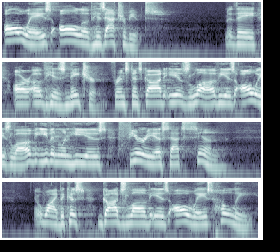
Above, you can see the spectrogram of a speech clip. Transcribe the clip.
always all of his attributes. They are of his nature. For instance, God is love. He is always love, even when he is furious at sin. Why? Because God's love is always holy.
